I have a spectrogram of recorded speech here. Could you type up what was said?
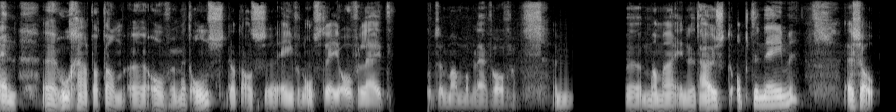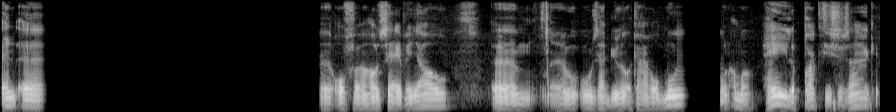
En eh, hoe gaat dat dan eh, over met ons? Dat als eh, een van ons twee overlijdt, moet de mama blijven over mama in het huis op te nemen. Zo. En, of houdt zij van jou? Ehm, eh, hoe, hoe hebben jullie elkaar ontmoet? Gewoon allemaal hele praktische zaken.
